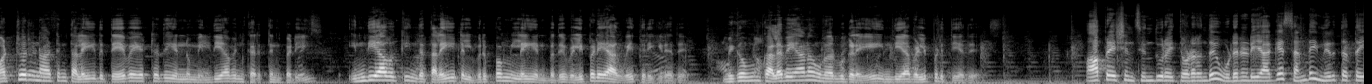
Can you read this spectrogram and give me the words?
மற்றொரு நாட்டின் தலையீடு தேவையற்றது என்னும் இந்தியாவின் கருத்தின்படி இந்தியாவுக்கு இந்த தலையீட்டில் விருப்பமில்லை என்பது வெளிப்படையாகவே தெரிகிறது. மிகவும் கலவையான உணர்வுகளையே இந்தியா வெளிப்படுத்தியது. ஆபரேஷன் சிந்தூரை தொடர்ந்து உடனடியாக சண்டை நிறுத்தத்தை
